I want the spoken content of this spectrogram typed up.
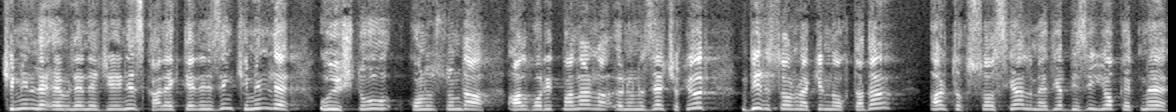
Kiminle evleneceğiniz, karakterinizin kiminle uyuştuğu konusunda algoritmalarla önünüze çıkıyor. Bir sonraki noktada artık sosyal medya bizi yok etme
